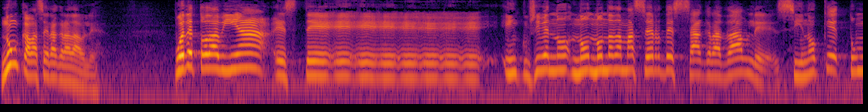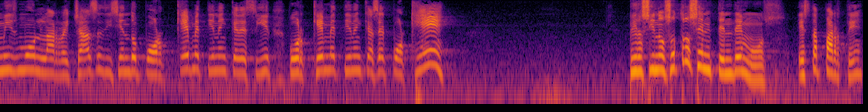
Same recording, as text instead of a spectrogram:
Nunca va a ser agradable puede todavía, este, eh, eh, eh, inclusive no, no, no nada más ser desagradable, sino que tú mismo la rechaces diciendo, ¿por qué me tienen que decir? ¿Por qué me tienen que hacer? ¿Por qué? Pero si nosotros entendemos esta parte,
